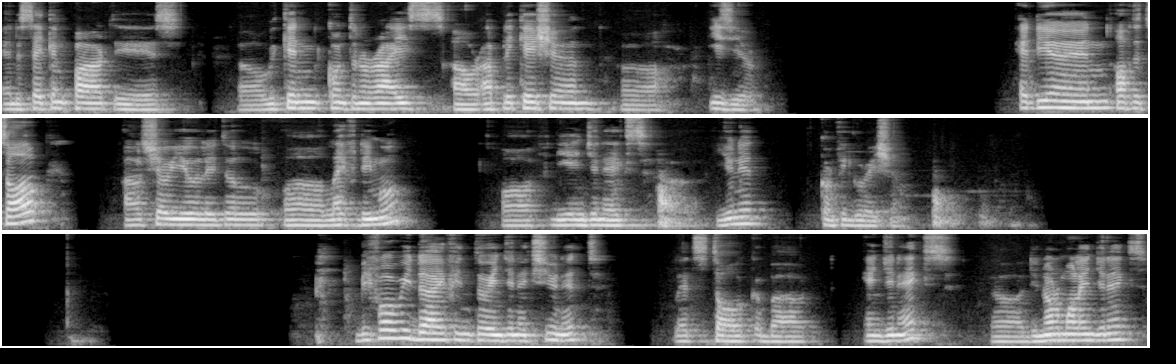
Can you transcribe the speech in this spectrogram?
And the second part is uh, we can containerize our application uh, easier. At the end of the talk, I'll show you a little uh, live demo of the Nginx uh, unit configuration. Before we dive into Nginx unit, let's talk about Nginx, uh, the normal Nginx.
